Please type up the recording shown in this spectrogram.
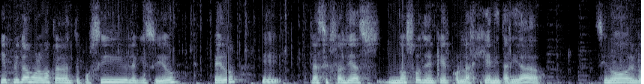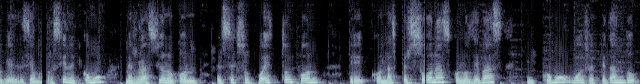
Y explicamos lo más claramente posible, qué sé yo, pero eh, la sexualidad no solo tiene que ver con la genitalidad, sino en lo que decíamos recién, en cómo me relaciono con el sexo opuesto, con, eh, con las personas, con los demás, en cómo voy respetando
